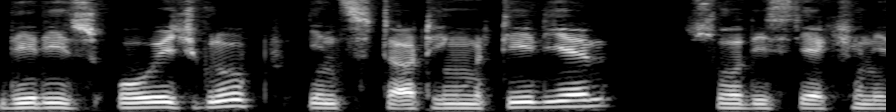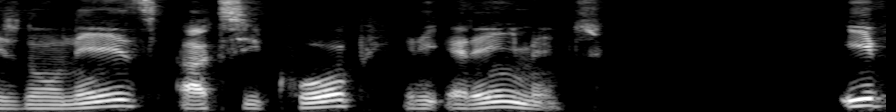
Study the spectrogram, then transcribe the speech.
there is OH group in starting material, so this reaction is known as oxy-Cope rearrangement. If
